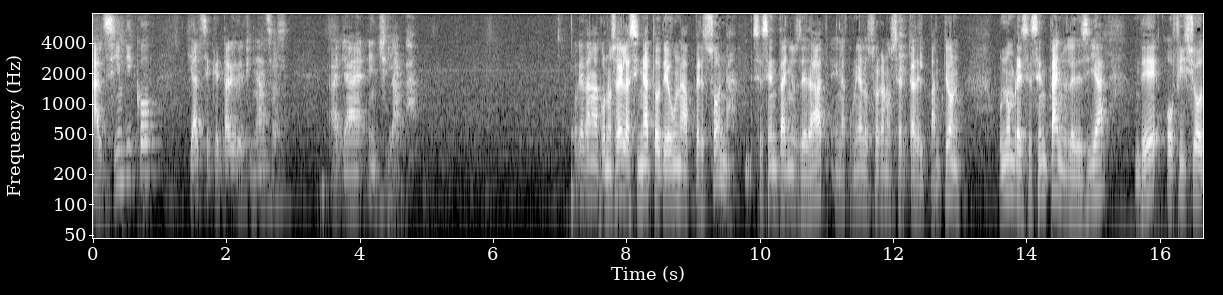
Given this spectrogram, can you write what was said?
al síndico y al secretario de Finanzas allá en Chilapa. Hoy dan a conocer el asesinato de una persona de 60 años de edad en la comunidad de los órganos cerca del Panteón. Un hombre de 60 años, le decía, de oficio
